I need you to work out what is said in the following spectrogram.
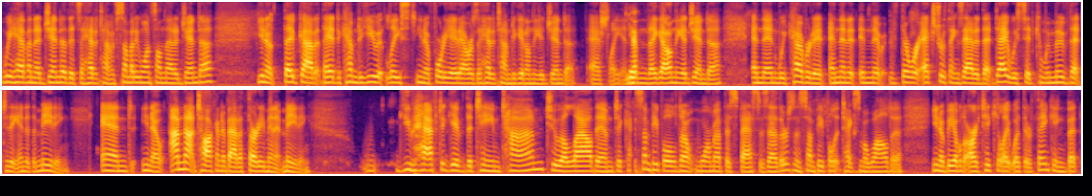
we have an agenda that's ahead of time. If somebody wants on that agenda, you know they've got it. They had to come to you at least you know 48 hours ahead of time to get on the agenda, Ashley, and Yep. then they got on the agenda, and then we covered it, and then it, and there, if there were extra things added that day, we said, can we move that to the end of the meeting? And you know, I'm not talking about a 30 minute meeting. You have to give the team time to allow them to. Some people don't warm up as fast as others, and some people it takes them a while to, you know, be able to articulate what they're thinking. But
